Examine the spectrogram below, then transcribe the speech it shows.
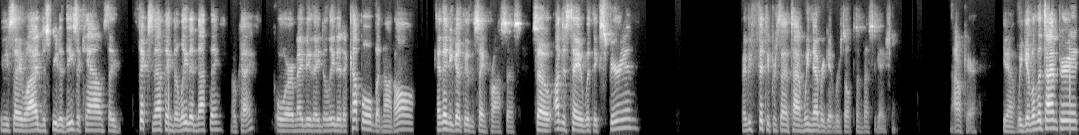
And you say, well, I disputed these accounts. They fixed nothing, deleted nothing. Okay or maybe they deleted a couple but not all and then you go through the same process so i'll just tell you with experian maybe 50% of the time, we never get results of investigation. I don't care. You know, we give them the time period,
